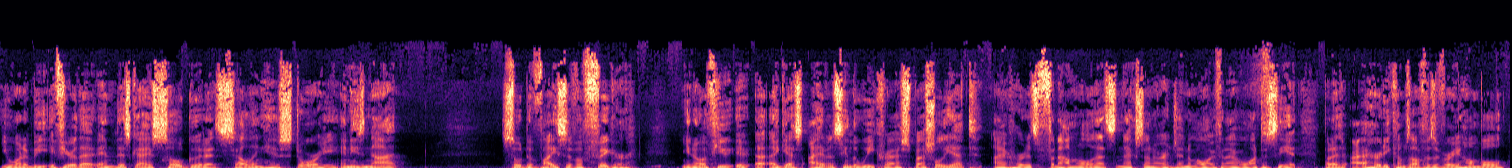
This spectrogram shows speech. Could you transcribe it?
You want to be, if you're that, and this guy is so good at selling his story, and he's not so divisive a figure. You know, if you, I guess I haven't seen the We Crash special yet. I've heard it's phenomenal, and that's next on our agenda. My wife and I want to see it. But I, I heard he comes off as a very humble,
